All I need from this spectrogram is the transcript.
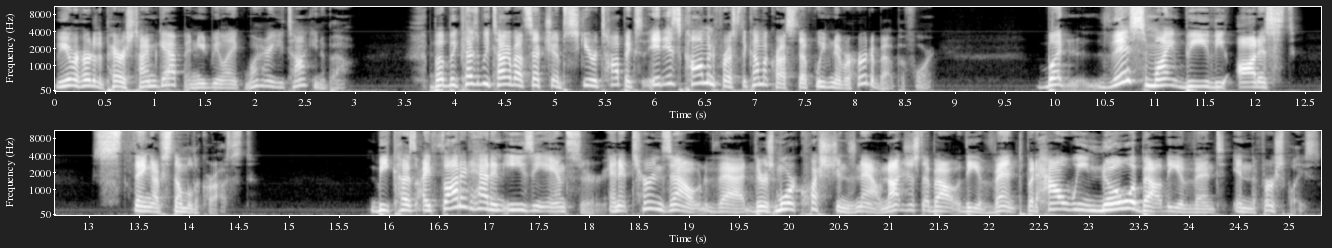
Have you ever heard of the Paris time gap? And you'd be like, What are you talking about? But because we talk about such obscure topics, it is common for us to come across stuff we've never heard about before. But this might be the oddest thing I've stumbled across. Because I thought it had an easy answer, and it turns out that there's more questions now, not just about the event, but how we know about the event in the first place.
